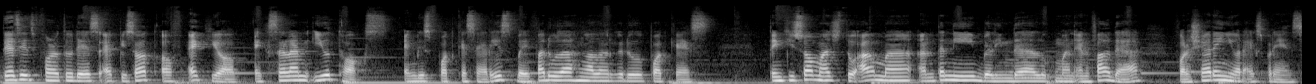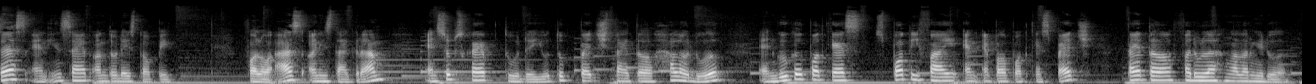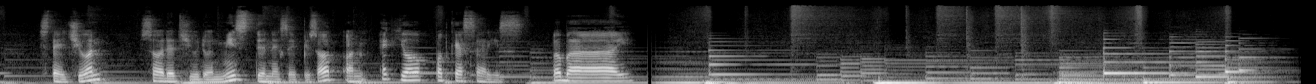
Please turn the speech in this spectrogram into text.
That's it for today's episode of Ekyok Excellent You Talks, English podcast series by Fadula Ngalor Gedul Podcast. Thank you so much to Alma, Anthony, Belinda, Lukman, and Valda for sharing your experiences and insight on today's topic. Follow us on Instagram and subscribe to the YouTube page titled Halo Dul and Google Podcast, Spotify, and Apple Podcast page titled Fadula Ngalor Ngidul. Stay tuned so that you don't miss the next episode on Egg Yolk Podcast Series. Bye bye.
